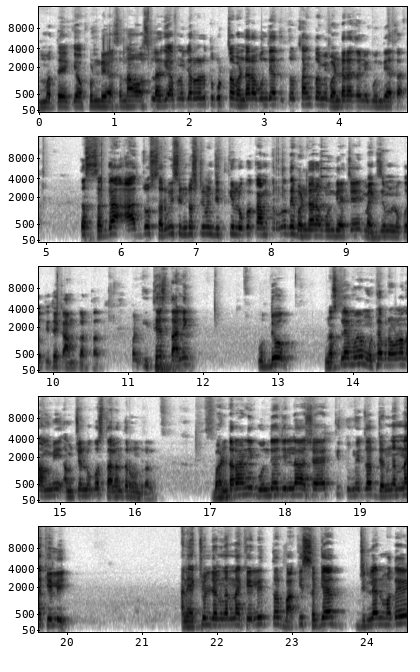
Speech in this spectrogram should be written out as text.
मते किंवा फुंडे असं नाव असलं की आपण विचारलं तू कुठचा भंडारा गोंदियाचा तर सांगतो मी भंडाराचा मी गोंदियाचा. तर सगळा आज जो सर्व्हिस इंडस्ट्रीमध्ये जितके लोक काम करतात ते भंडारा गोंदियाचे मॅक्झिमम लोक तिथे काम करतात. पण इथे स्थानिक उद्योग नसल्यामुळे मोठ्या प्रमाणात आम्ही आमचे लोक स्थलांतर होऊन राहिले. भंडारा आणि गोंदिया जिल्हा अशा आहेत की तुम्ही जर जनगणना केली आणि ॲक्च्युअल जनगणना केली तर बाकी सगळ्या जिल्ह्यांमध्ये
